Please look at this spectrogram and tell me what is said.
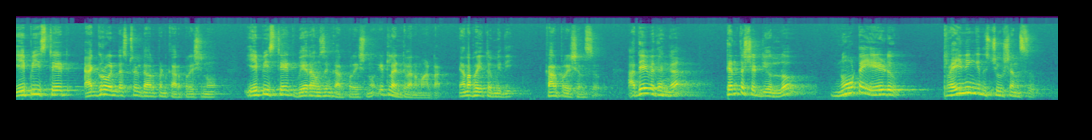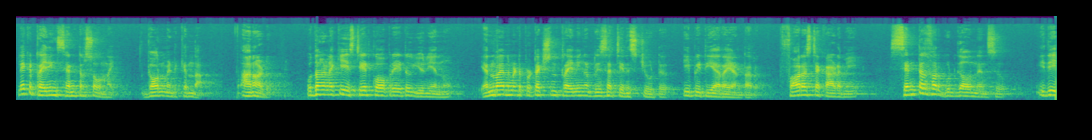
AP state agro industrial development corporation AP state warehousing corporation ఇట్లాంటివి అనమాట ఎనభై తొమ్మిది కార్పొరేషన్స్ అదేవిధంగా టెన్త్ షెడ్యూల్లో నూట ఏడు ట్రైనింగ్ ఇన్స్టిట్యూషన్స్ లేక ట్రైనింగ్ సెంటర్స్ ఉన్నాయి గవర్నమెంట్ కింద ఆనాడు. ఉదాహరణకి state cooperative union environment protection training and research institute EPTRI అంటారు. Forest academy centre for good governance ఇది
